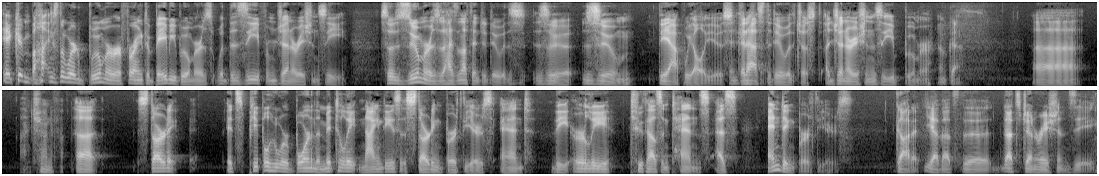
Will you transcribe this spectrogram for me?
It, it combines the word boomer referring to baby boomers with the Z from Generation Z. So Zoomers has nothing to do with Z- Zoom, the app we all use. It has to do with just a Generation Z boomer. Okay. I'm trying to find, uh, starting. It's people who were born in the mid to late 90s as starting birth years and the early 2010s as ending birth years. Got it. Yeah, that's the that's Generation Z.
